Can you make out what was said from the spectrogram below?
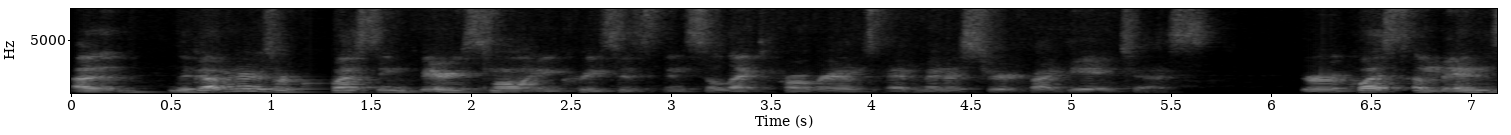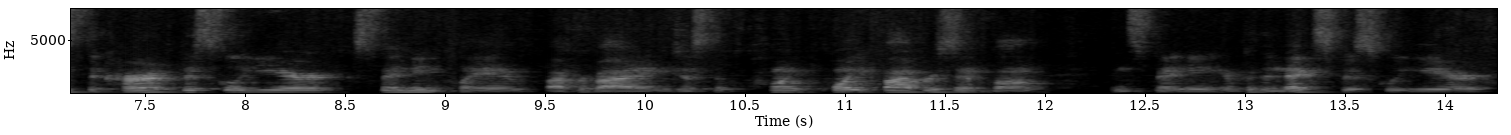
Uh, the governor is requesting very small increases in select programs administered by DHS. The request amends the current fiscal year spending plan by providing just a 0.5% bump in spending and for the next fiscal year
